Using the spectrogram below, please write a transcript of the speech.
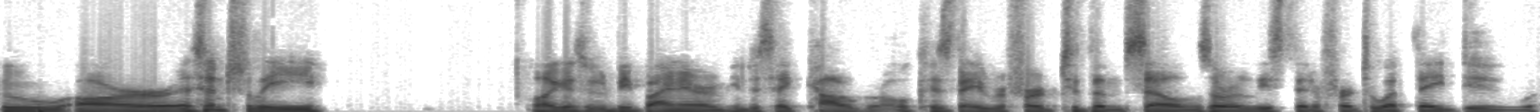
who are essentially, well, I guess it would be binary of me to say cowgirl because they refer to themselves, or at least they refer to what they do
